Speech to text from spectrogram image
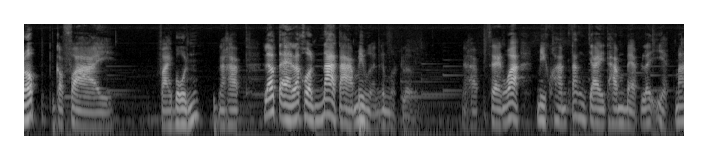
รบกับฝ่ายฝ่ายบุญนะครับ แล้วแต่ละคนหน้าตาไม่เหมือนกันหมดเลยนะครับ แสดงว่ามีความตั้งใจทำแบบละเอียดม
